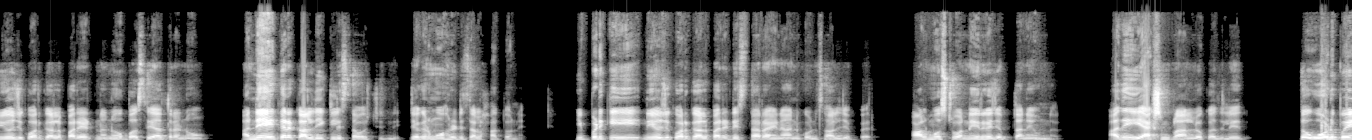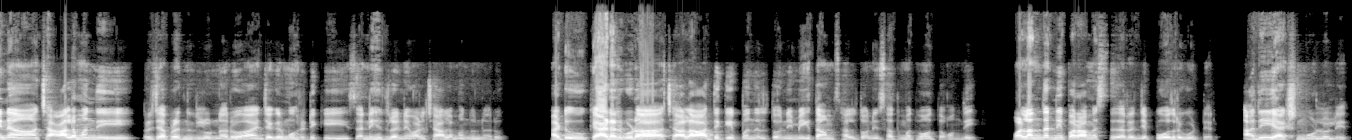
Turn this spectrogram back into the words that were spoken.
నియోజకవర్గాల పర్యటనను బస్సు యాత్రను అనేక రకాల లీకులు ఇస్తా వచ్చింది జగన్మోహన్ రెడ్డి సలహాతోనే. ఇప్పటికీ నియోజకవర్గాలు పర్యటిస్తారు ఆయన అని కొన్నిసార్లు చెప్పారు. ఆల్మోస్ట్ వన్ ఇయర్గా చెప్తానే ఉన్నారు. అది యాక్షన్ ప్లాన్లో కదిలేదు సో ఓడిపోయిన చాలామంది ప్రజాప్రతినిధులు ఉన్నారు. ఆయన జగన్మోహన్ రెడ్డికి సన్నిహితులు అనే వాళ్ళు చాలామంది ఉన్నారు. అటు క్యాడర్ కూడా చాలా ఆర్థిక ఇబ్బందులతోని మిగతా అంశాలతోని సతమతం ఉంది. వాళ్ళందరినీ పరామర్శిస్తారని చెప్పి ఓదరగొట్టారు. అది యాక్షన్ మోడ్లో లేదు.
